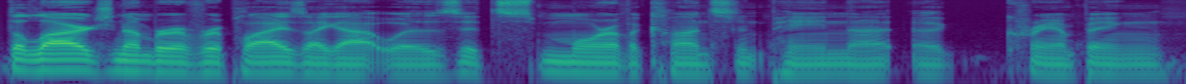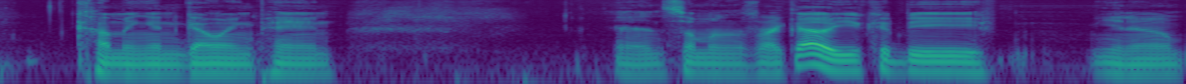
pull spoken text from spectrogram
the large number of replies I got was it's more of a constant pain, not a cramping, coming and going pain. And someone was like, oh, you could be, you know,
